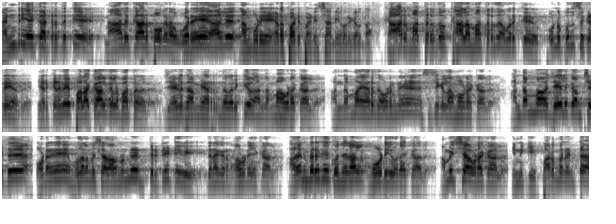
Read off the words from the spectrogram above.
நன்றியை காட்டுறதுக்கு நாலு கார் போகிற ஒரே ஆளு நம்முடைய எடப்பாடி பழனிசாமி அவர்கள் தான் கார் மாத்துறதும் காலை மாத்துறதும் அவருக்கு ஒண்ணு புதுசு கிடையாது. ஏற்கனவே பல கால்களை பார்த்தவர். ஜெயலலிதா அம்மையார் இருந்த வரைக்கும் அந்த அம்மாவோட கால். அந்த அம்மா இறந்த உடனே சசிகலா அம்மாவோட கால். அந்த அம்மா ஜெயிலுக்கு அமைச்சிட்டு உடனே முதலமைச்சர் ஆகணும்னு திரு டிடிவி தினகரன் அவருடைய கால். அதன் பிறகு கொஞ்ச நாள் மோடியோட கால். அமித்ஷாவோட கால். இன்னைக்கு பர்மனண்டா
